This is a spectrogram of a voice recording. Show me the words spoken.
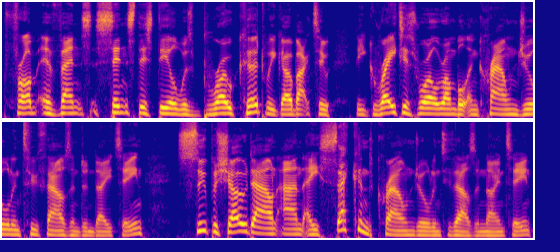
from events since this deal was brokered. We go back to the greatest Royal Rumble and Crown Jewel in 2018, Super Showdown and a second Crown Jewel in 2019,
